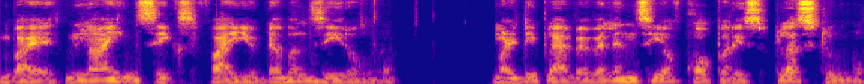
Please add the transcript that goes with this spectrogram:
by 96500 multiplied by valency of copper is plus 2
